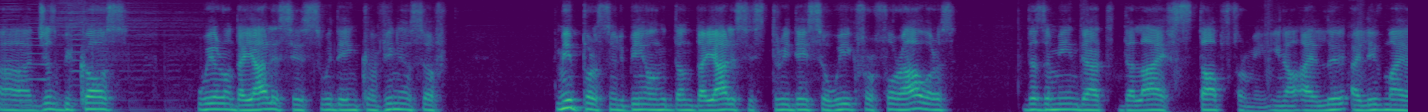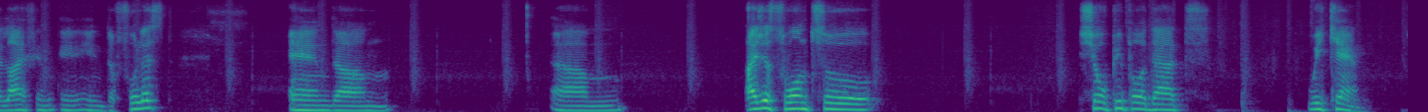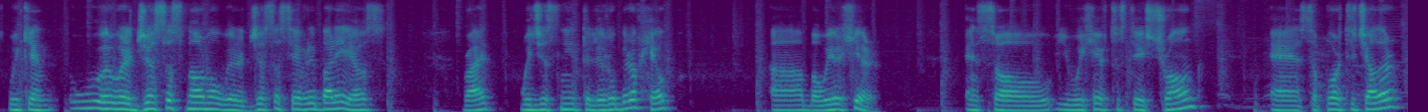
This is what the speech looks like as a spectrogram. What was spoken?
Uh, just because we're on dialysis with the inconvenience of me personally being on, on dialysis three days a week for four hours doesn't mean that the life stopped for me. You know, I live I live my life in in, in the fullest, and um, um, I just want to show people that we can we can we're just as normal we're just as everybody else right? We just need a little bit of help uh, but we're here. And so you, we have to stay strong and support each other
